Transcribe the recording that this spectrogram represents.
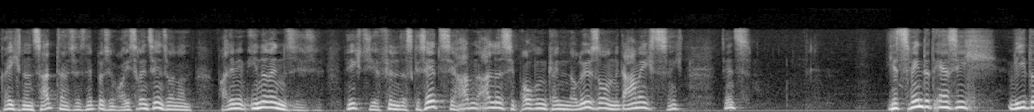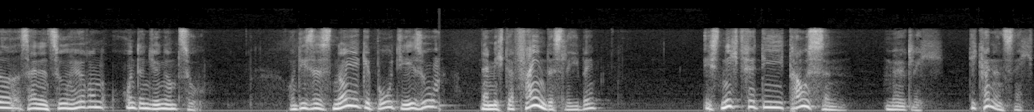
Reichen und Satt, also nicht bloß im äußeren Sinn, sondern vor allem im Inneren, sie, nicht? sie erfüllen das Gesetz, sie haben alles, sie brauchen keinen Erlöser und gar nichts. Nicht? Jetzt wendet er sich wieder seinen Zuhörern und den Jüngern zu. Und dieses neue Gebot Jesu, nämlich der Feindesliebe, ist nicht für die draußen möglich. Die können es nicht.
